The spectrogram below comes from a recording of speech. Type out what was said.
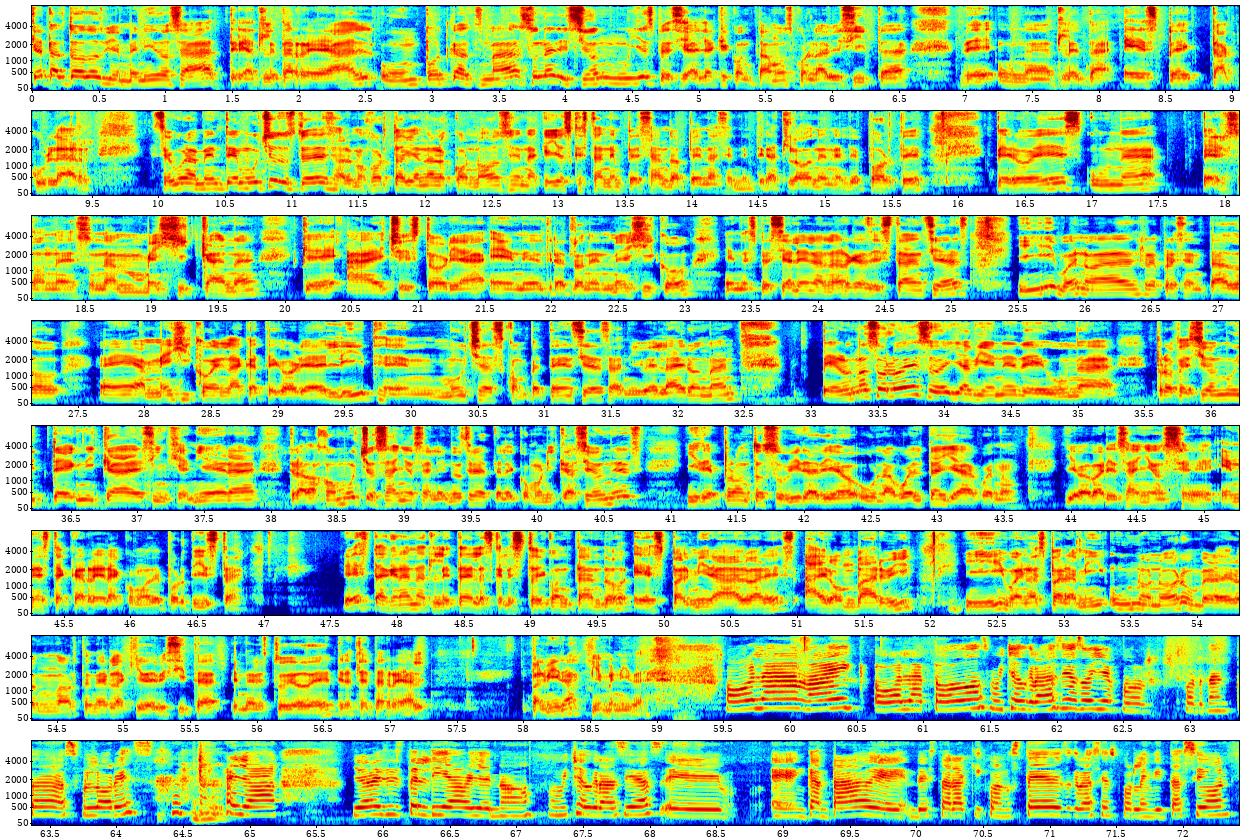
¿Qué tal todos? Bienvenidos a Triatleta Real, un podcast más, una edición muy especial ya que contamos con la visita de una atleta espectacular. Seguramente muchos de ustedes a lo mejor todavía no lo conocen, aquellos que están empezando apenas en el triatlón, en el deporte, pero es una persona, es una mexicana que ha hecho historia en el triatlón en México, en especial en las largas distancias, y bueno, ha representado eh, a México en la categoría elite en muchas competencias a nivel Ironman, pero no solo eso, ella viene de una profesión muy técnica, es ingeniera, trabajó muchos años en la industria de telecomunicaciones y de pronto su vida dio una vuelta, ya bueno, lleva varios años eh, en esta carrera como deportista. Esta gran atleta de las que les estoy contando es Palmira Álvarez, Iron Barbie, y bueno, es para mí un honor, un verdadero honor tenerla aquí de visita en el estudio de Triatleta Real. Palmira, bienvenida. Hola Mike, hola a todos, muchas gracias, oye, por, por tantas flores. ya, ya me hiciste el día, oye, no, muchas gracias. Eh, encantada de, de estar aquí con ustedes, gracias por la invitación.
